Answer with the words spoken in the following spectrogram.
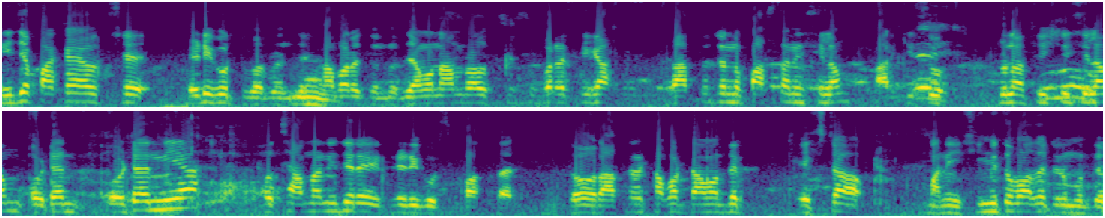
নিজে পাকায় হচ্ছে রেডি করতে পারবেন যে খাবারের জন্য। যেমন আমরা হচ্ছে সুপারের থেকে রাতের জন্য পাস্তা নিয়েছিলাম আর কিছু টুনা ফিশ নিয়েছিলাম ওইটা ওইটা নিয়ে হচ্ছে আমরা নিজেরাই রেডি করছি পাস্তা তো রাতের খাবারটা আমাদের এক্সট্রা মানে সীমিত বাজেটের মধ্যে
